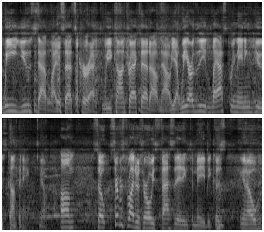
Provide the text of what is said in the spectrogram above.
We use satellites, that's correct. We contract that out now. Yeah, we are the last remaining Hughes company. Yeah. Um, so service providers are always fascinating to me because mm -hmm. you know,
